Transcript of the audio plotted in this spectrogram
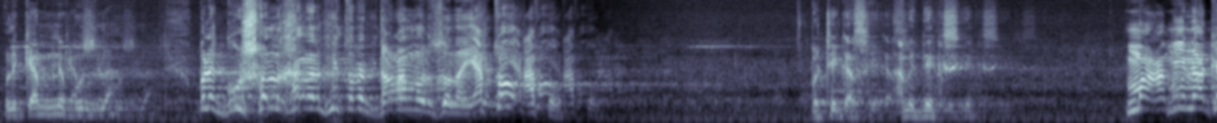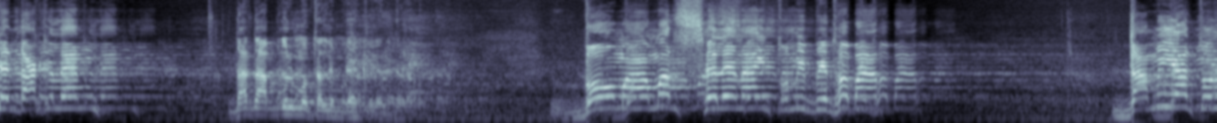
বলে, কেমনে বুঝলা? বলে, গোসলখানার ভিতরে দাঁড়ানোর জন্য এত আতর। ঠিক আছে, আমি দেখছি। মা আমিনাকে ডাকলেন। দাদা আব্দুল মোতালিব ডাকলেন বৌমা, আমার ছেলে নাই, তুমি বিধবা। দামি আতর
